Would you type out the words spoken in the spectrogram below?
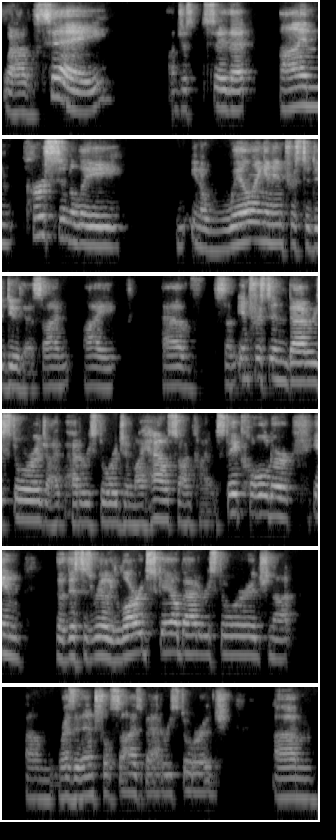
what I will say, I'll just say that I'm personally, you know, willing and interested to do this. I'm I have some interest in battery storage. I have battery storage in my house, so I'm kind of a stakeholder in though this is really large scale battery storage, not um, residential size battery storage. Um,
